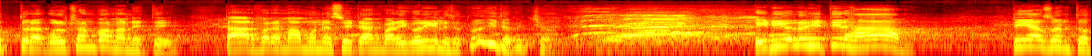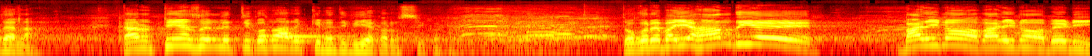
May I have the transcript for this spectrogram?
উত্তরা গোলশন বনানিতে তারপরে মামুনে সুইটাং বাড়ি করে গেলেছে। তুমি কিটা করছ এডি হলো হিতির হাম। টেয়া জমতো দেনা কারণ টেয়া জমলে তুই কোনো আরেক কিনে দি বিয়ে তুই কোনো তো করে ভাইয়া হাম দিয়ে। বাড়ি ন বাড়ি ন, বেডি।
